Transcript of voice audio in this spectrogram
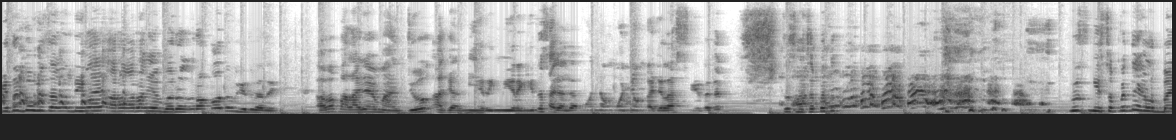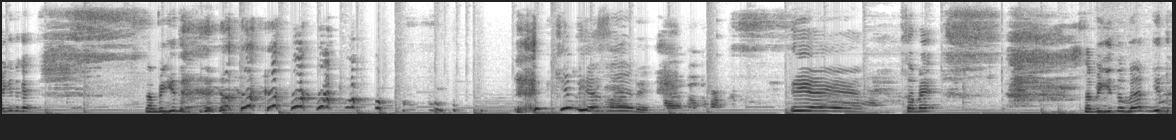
itu gue bisa menilai orang-orang yang baru ngerokok tuh gitu berarti apa palanya yang maju agak miring-miring gitu agak-agak monyong-monyong gak jelas gitu kan. Terus ngisepnya tuh. Terus ngisepnya tuh yang lebay gitu kayak sampai gitu. Kayak biasa deh. kita iya iya iya. sampai sampai gitu banget gitu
